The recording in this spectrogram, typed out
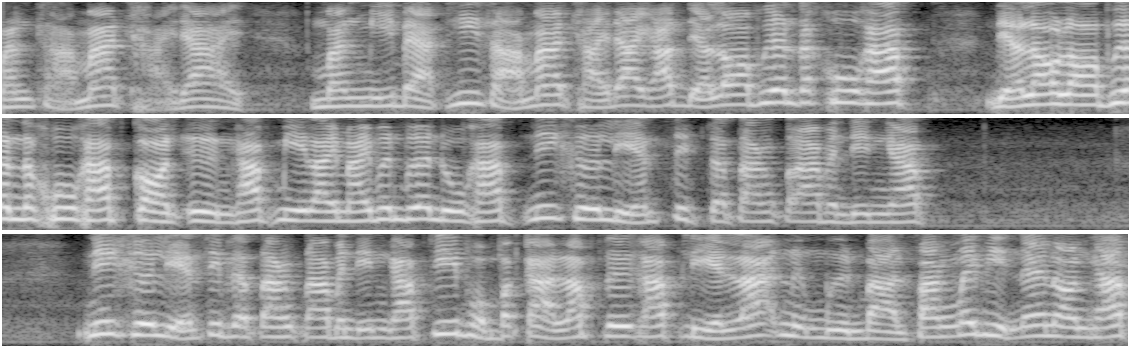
มันสามารถขายได้ มันมีแบบที่สามารถขายได้ครับ เดี๋ยวรอเพื่อนสักครู่ครับเดี๋ยวเรารอเพื่อนสักครู่ครับ ก่อนอื่นครับ มีอะไรไหมเพื่อนๆดูครับ นี่คือเหรียญ10สตางค์ตราแผ่นดินครับ นี่คือเหรียญ10สตางค์ตราแผ่นดินครับ ที่ผมประกาศรับซื้อครับ เหรียญละ10,000บาทฟังไม่ผิดแน่นอนครับ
